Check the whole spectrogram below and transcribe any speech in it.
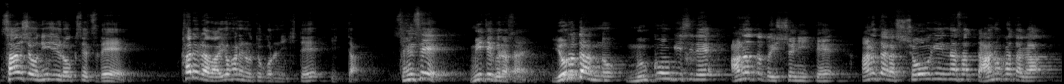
3章26節で、彼らはヨハネのところに来て言った。先生、見てください。ヨルダンの向こう岸であなたと一緒にいて、あなたが証言なさったあの方が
